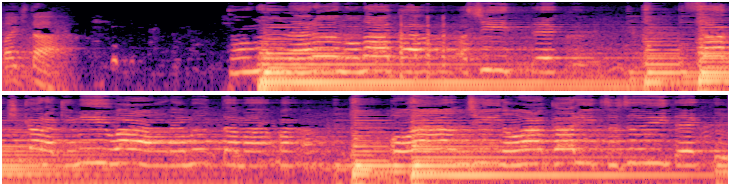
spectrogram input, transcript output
ぱい来た。トンネルの中走ってく。さっきから君は眠ったまま。オランジの明かり続いてく。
